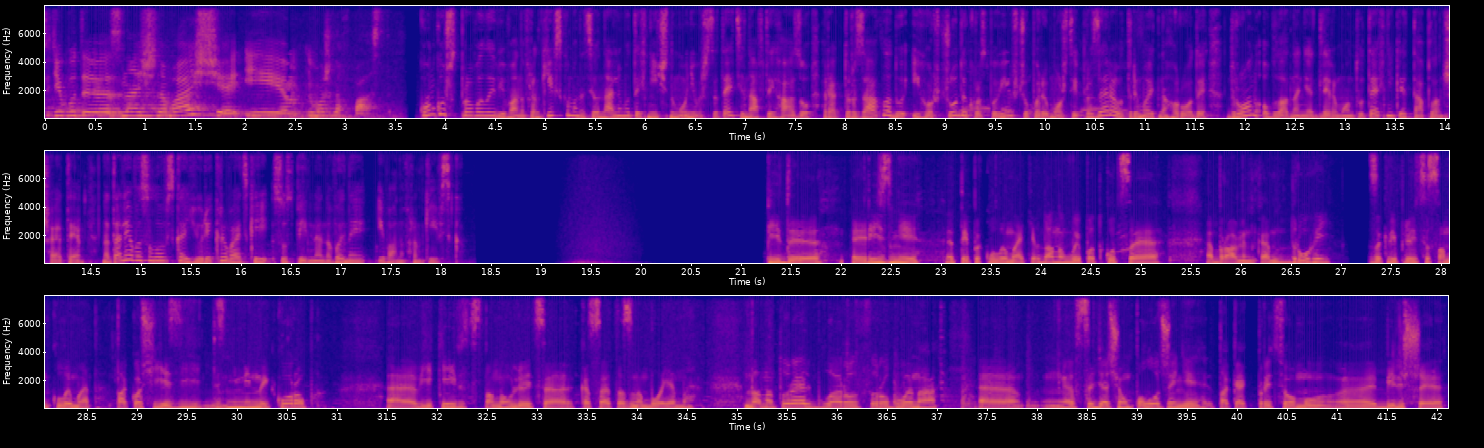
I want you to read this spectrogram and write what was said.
тоді буде значно важче і можна впасти. Конкурс провели в Івано-Франківському національному технічному університеті нафти й газу. Ректор закладу Ігор Чудик розповів, що переможці й призери отримають нагороди: дрон, обладнання для ремонту техніки та планшети. Наталія Веселовська, Юрій Кривецький, Суспільне новини, Івано-Франківськ. під е, різні типи кулеметів. В даному випадку це Браумінг М2, закріплюється сам кулемет. Також є змінний короб, в якій встановлюється касета з набоями. Дана турель була розроблена е, в сидячому положенні, так як при цьому е, більше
